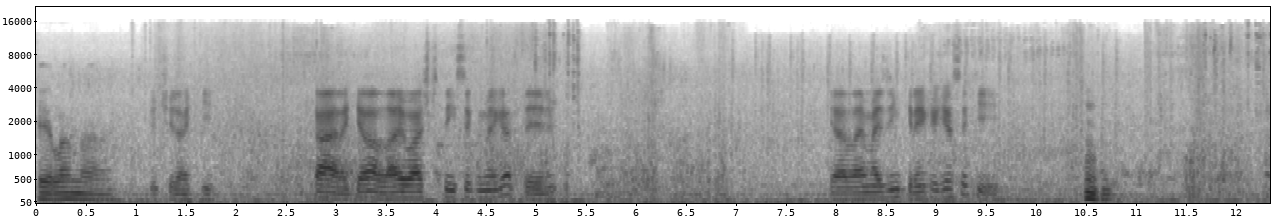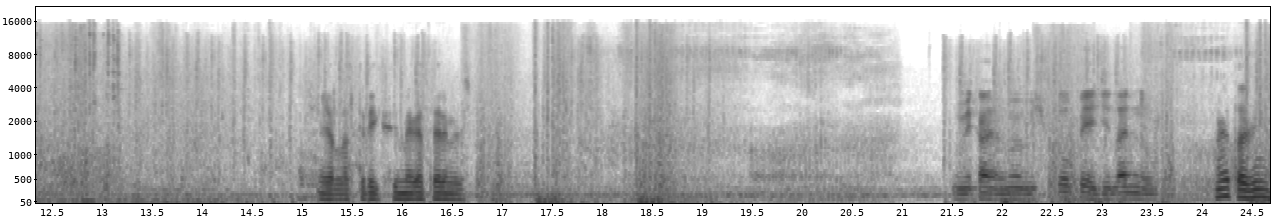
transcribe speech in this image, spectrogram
É lá na. Deixa eu tirar aqui. Cara, aquela lá eu acho que tem que ser com Megatéria. hein? Aquela lá é mais encrenca que essa aqui. E ela teria que ser Megatéria mesmo. O meu, meu bicho ficou perdido lá de novo. É, tá vindo.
